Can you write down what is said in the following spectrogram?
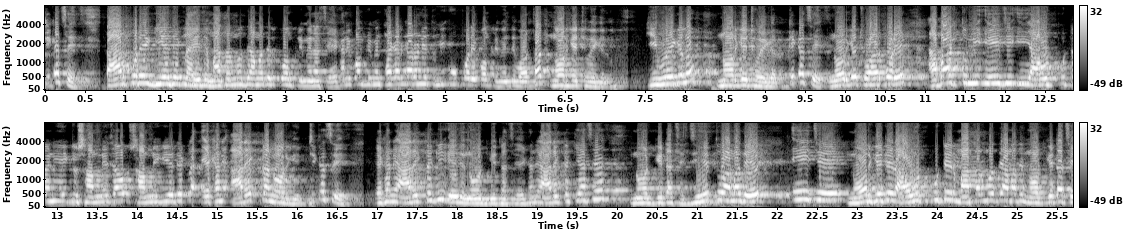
ঠিক আছে? তারপরে গিয়ে দেখলাম এই যে মাথার মধ্যে আমাদের কমপ্লিমেন্ট আছে। এখানে কমপ্লিমেন্ট থাকার কারণে তুমি উপরে কমপ্লিমেন্ট দেবো, অর্থাৎ নরগেট হয়ে গেল। কি হয়ে গেল? নরগেট হয়ে গেল, ঠিক আছে? নরগেট হওয়ার পরে আবার তুমি এই যে এই আউটপুটটা নিয়ে একটু সামনে যাও। সামনে গিয়ে দেখলা, এখানে আরেকটা নরগেট ঠিক আছে? এখানে আরেকটা কি? এই যে নট গেট আছে। এখানে আরেকটা কি আছে? নট গেট আছে। যেহেতু আমাদের এই যে নট গেটের আউটপুটের মাথার মধ্যে আমাদের নট গেট আছে,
